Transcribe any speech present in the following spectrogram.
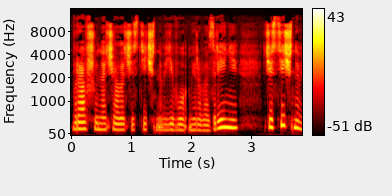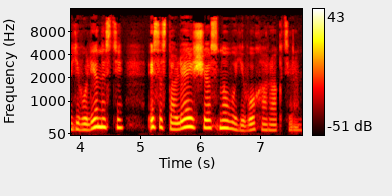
бравшую начало частично в его мировоззрении, частично в его лености и составляющую основу его характера.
